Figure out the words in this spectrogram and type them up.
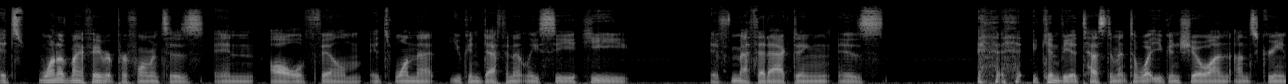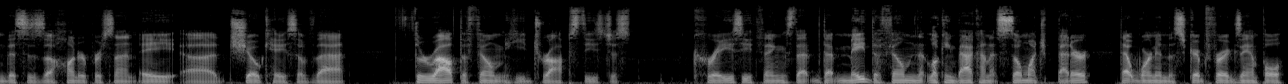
it's one of my favorite performances in all of film. It's one that you can definitely see he, if method acting is it can be a testament to what you can show on on screen. This is a hundred percent a uh, showcase of that. Throughout the film, he drops these just crazy things that that made the film, looking back on it, so much better that weren't in the script. For example,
